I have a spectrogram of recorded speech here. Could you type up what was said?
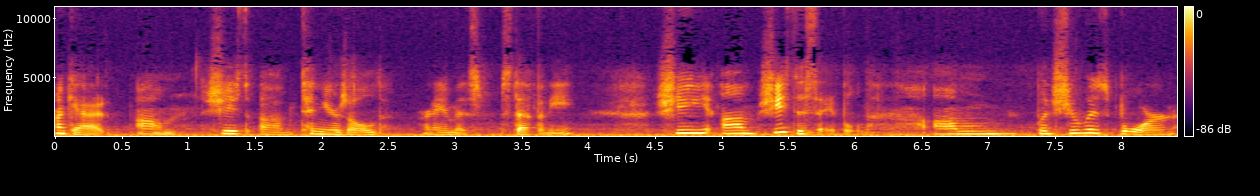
a cat. Um, she's um, 10 years old. Her name is Stephanie. She um, she's disabled. Um, when she was born,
